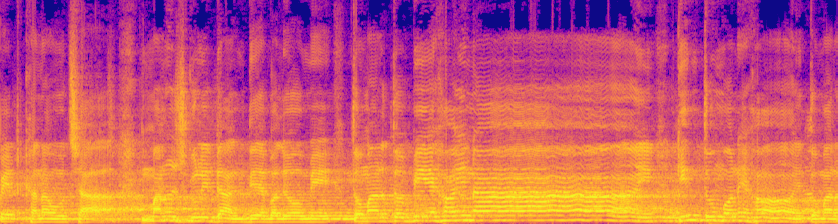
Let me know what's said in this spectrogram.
পেটখানা ওছা মানুষগুলি ডাক দিয়ে বলে, ও মেয়ে, তোমার তো বিয়ে হয় নাই কিন্তু মনে হয় তোমার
